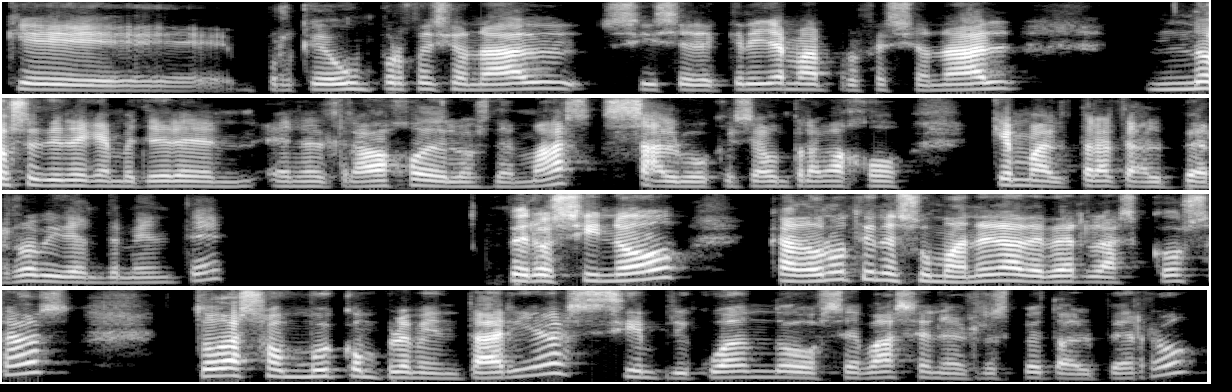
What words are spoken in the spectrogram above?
que, porque un profesional, si se le quiere llamar profesional, no se tiene que meter en, el trabajo de los demás, salvo que sea un trabajo que maltrata al perro, evidentemente. Pero si no, cada uno tiene su manera de ver las cosas. Todas son muy complementarias, siempre y cuando se base en el respeto al perro.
